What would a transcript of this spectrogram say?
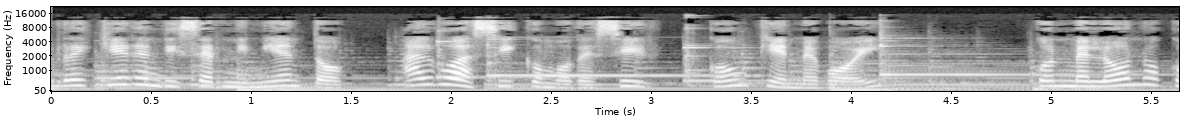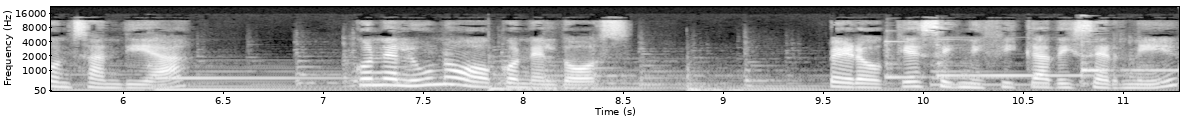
requieren discernimiento, algo así como decir, ¿con quién me voy? ¿Con melón o con sandía? ¿Con el uno o con el dos? Pero, ¿qué significa discernir?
